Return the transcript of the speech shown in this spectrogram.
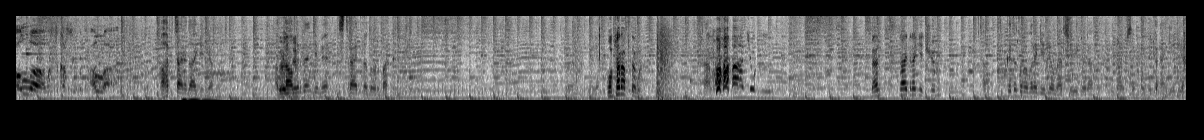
Allah nasıl kasıldım Allah. Aha bir tane daha geliyor. Abi Öldü. kaldırdığın gibi Strider'a doğru bak. O tarafta mı? Tamam. Çok iyi. Ben Strider'a geçiyorum. tamam. Dikkat et oralara geliyorlar. Şeyi gören, revive sembolünü gören geliyor.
